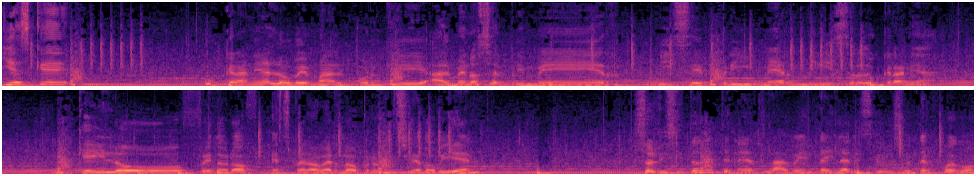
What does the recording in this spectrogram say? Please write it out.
Y es que Ucrania lo ve mal porque al menos el primer viceprimer ministro de Ucrania, Mikhailo Fedorov, espero haberlo pronunciado bien, solicitó detener la venta y la distribución del juego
